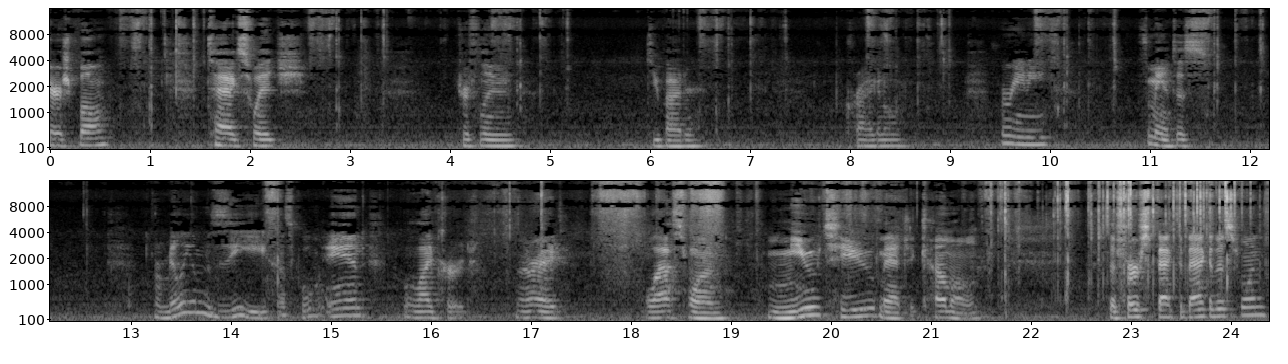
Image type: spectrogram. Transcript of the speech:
Cherish Ball. Tag Switch. Drifloon. Dewpider. Cryogonal. Mareanie. Fomantis. Vermilion Z. That's cool. And Liepard. Alright. Last one. Mewtwo Magic. Come on. the first back-to-back -back of this one.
